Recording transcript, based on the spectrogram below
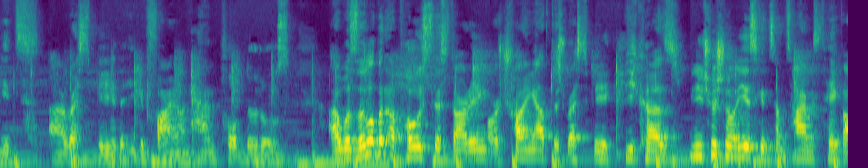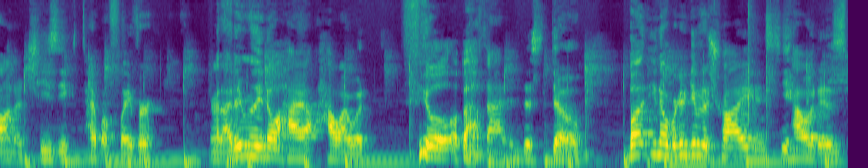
Eats uh, recipe that you can find on hand-pulled noodles. I was a little bit opposed to starting or trying out this recipe because nutritional yeast can sometimes take on a cheesy type of flavor. And I didn't really know how, how I would feel about that in this dough. But you know, we're gonna give it a try and see how it is.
